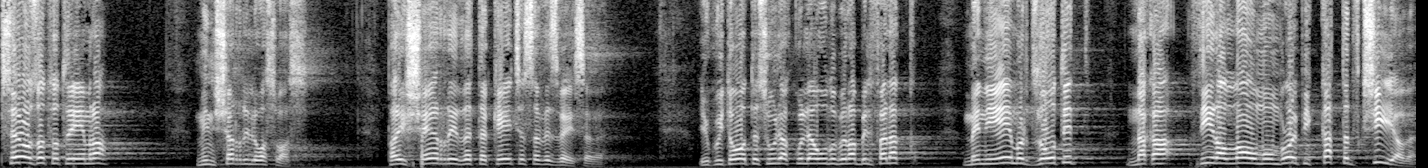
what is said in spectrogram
Pse o Zot këto tre emra? Min sharril waswas. Prej sherrit dhe të keqes së vesveseve. Ju kujtohet te surja Kul a'udhu bi rabbil falaq? Me një emër të Zotit na ka thirr Allahu m'u mbrojt pi katër të këqijave.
